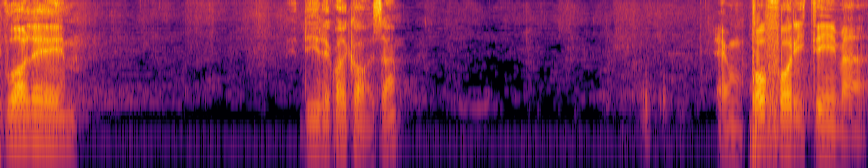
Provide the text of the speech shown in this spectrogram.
vuole dire qualcosa? È un po' fuori tema,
